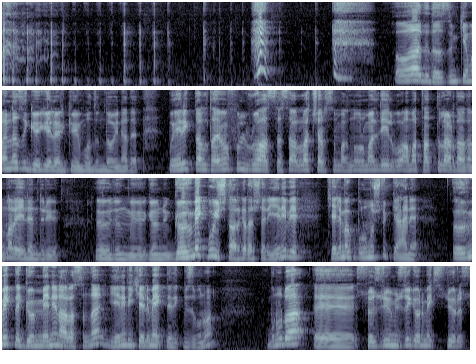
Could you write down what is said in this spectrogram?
Oha dostum. Kemal nasıl Gölgeler Köyü modunda oynadı. Bu Erik Dalı tayfa full ruh hastası. Allah çarpsın bak normal değil bu ama tatlılar da adamlar eğlendiriyor. Övdün mü gömdün. Gövmek bu işte arkadaşlar. Yeni bir kelime bulmuştuk ya hani övmekle gömmenin arasında yeni bir kelime ekledik biz bunu. Bunu da eee, sözlüğümüzde görmek istiyoruz.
